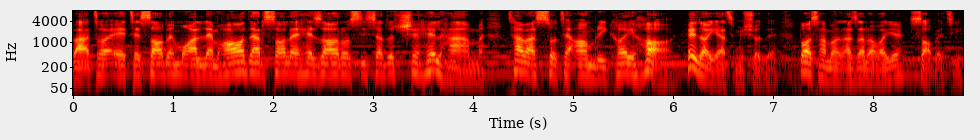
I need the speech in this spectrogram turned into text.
و حتی اعتصاب معلم ها در سال 1340 هم توسط آمریکایی ها هدایت می شده باز همان از آقای ثابتی.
